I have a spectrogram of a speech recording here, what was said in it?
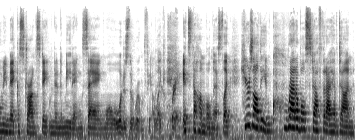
when we make a strong statement in a meeting saying, well, what does the room feel like? Right. It's the humbleness. Like, here's all the incredible stuff that I have done,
